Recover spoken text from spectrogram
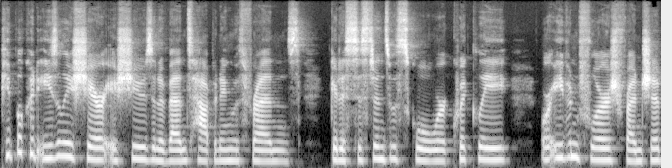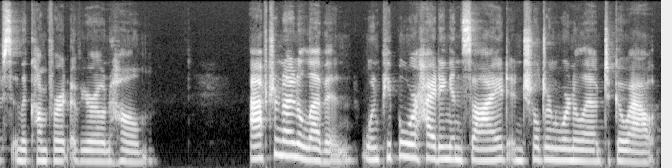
People could easily share issues and events happening with friends, get assistance with schoolwork quickly, or even flourish friendships in the comfort of your own home. After 9 11, when people were hiding inside and children weren't allowed to go out,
